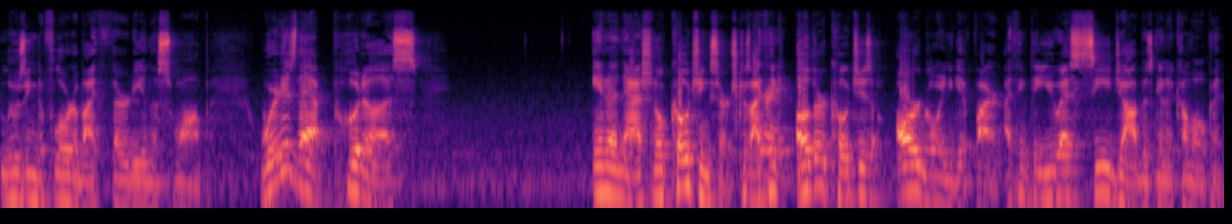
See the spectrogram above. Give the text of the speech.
losing to Florida by 30 in the swamp, where does that put us in a national coaching search? Because I Right. think other coaches are going to get fired. I think the USC job is going to come open.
